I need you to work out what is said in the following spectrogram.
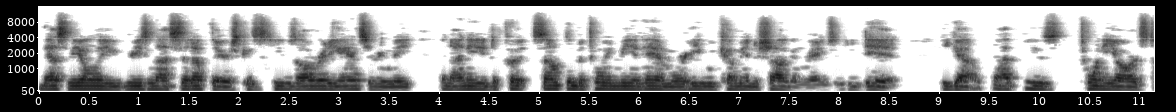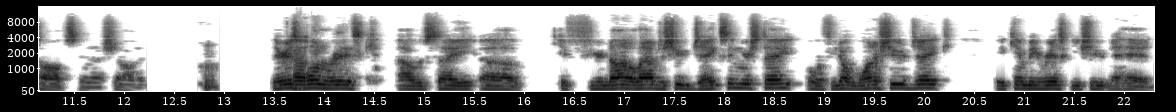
that's the only reason I set up there is because he was already answering me, and I needed to put something between me and him where he would come into shotgun range, and he did. He got I, he was 20 yards tops when I shot him. There is Uh, one risk I would say uh, if you're not allowed to shoot jakes in your state, or if you don't want to shoot a jake, it can be risky shooting a head.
